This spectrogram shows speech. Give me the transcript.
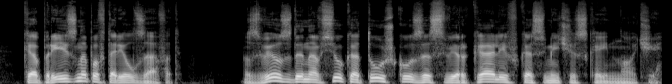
— капризно повторил Зафот. Звезды на всю катушку засверкали в космической ночи.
